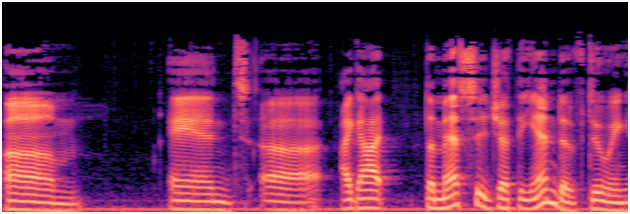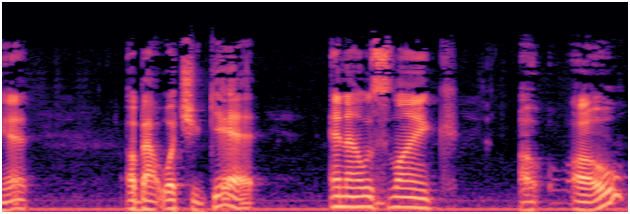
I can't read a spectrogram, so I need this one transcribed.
Um, and uh, I got the message at the end of doing it about what you get, and I was like, oh, oh,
